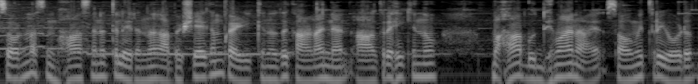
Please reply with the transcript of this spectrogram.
സ്വർണ സിംഹാസനത്തിലിരുന്ന് അഭിഷേകം കഴിക്കുന്നത് കാണാൻ ഞാൻ ആഗ്രഹിക്കുന്നു. മഹാബുദ്ധിമാനായ സൗമിത്രിയോടും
